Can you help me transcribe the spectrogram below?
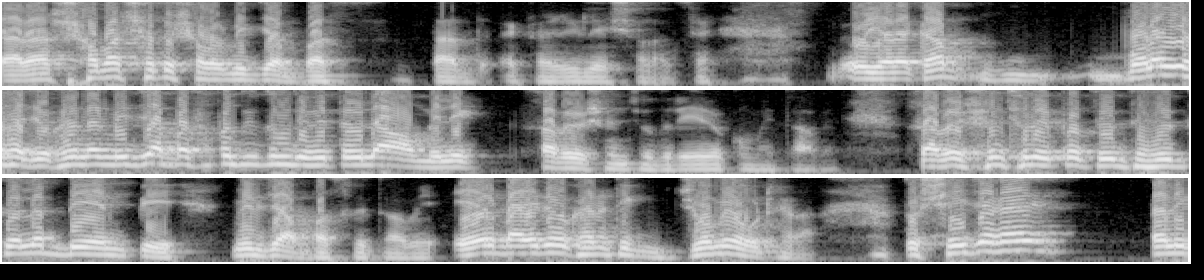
তারা সবার সাথে সবার মির্জা আব্বাস তার একটা রিলেশন আছে। ওই এলাকা বলাই হয় যে ওখানকার মির্জা আব্বাস প্রতিদ্বন্দ্বী হইতে হলে আওয়ামী লীগ সাবের হোসেন চৌধুরী এরকম হইতে হবে। সাবের হোসেন চৌধুরী প্রতিদ্বন্দ্বী হইতে হলে বিএনপি মির্জা আব্বাস হইতে হবে। এর বাইরে ওখানে ঠিক জমে ওঠে না। তো সেই জায়গায় তাহলে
